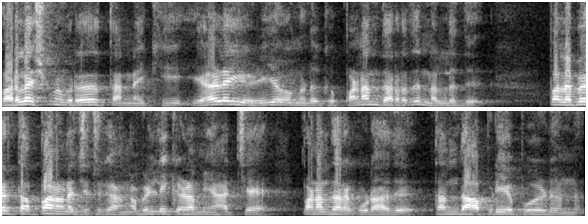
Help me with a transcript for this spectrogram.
வரலட்சுமி விரதத்தன்னைக்கு ஏழை எளியவங்களுக்கு பணம் தர்றது நல்லது. பல பேர் தப்பாக நினச்சிட்டு இருக்காங்க வெள்ளிக்கிழமை ஆச்சே பணம் தரக்கூடாது தந்தா அப்படியே போயிடுன்னு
